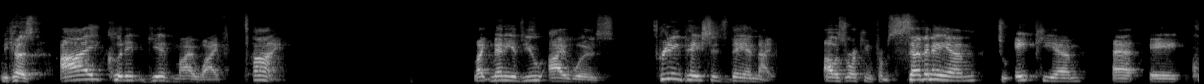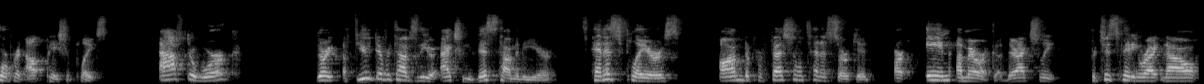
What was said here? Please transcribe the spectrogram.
Because I couldn't give my wife time. Like many of you, I was treating patients day and night. I was working from 7 a.m. to 8 p.m. at a corporate outpatient place. After work, during a few different times of the year, actually, this time of the year, tennis players on the professional tennis circuit are in America. They're actually participating right now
